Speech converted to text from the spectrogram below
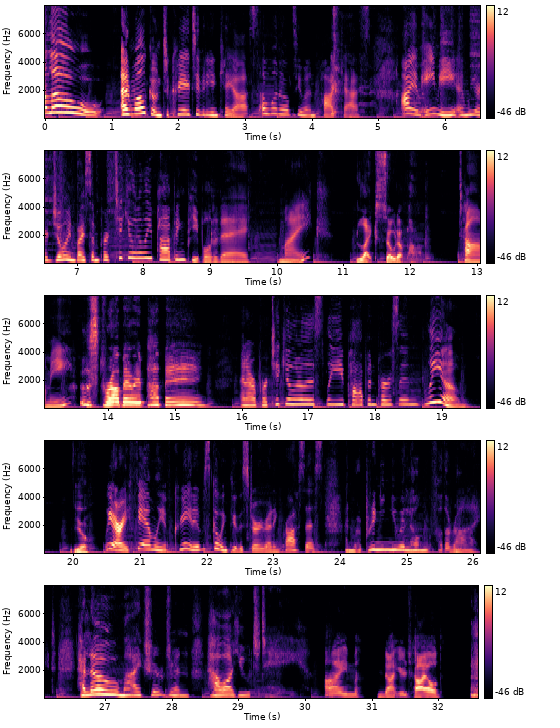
Hello, and welcome to Creativity and Chaos, a 1L2N podcast. I am Amy, and we are joined by some particularly popping people today Mike, like soda pop. Tommy, Strawberry popping. and our particularly poppin' person, Liam. Yo. We are a family of creatives going through the story writing process, and we're bringing you along for the ride. Hello, my children. How are you today? I'm not your child.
